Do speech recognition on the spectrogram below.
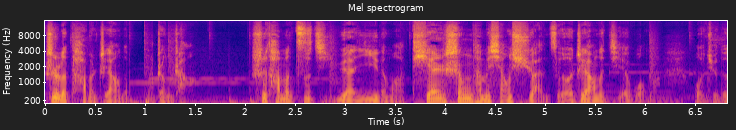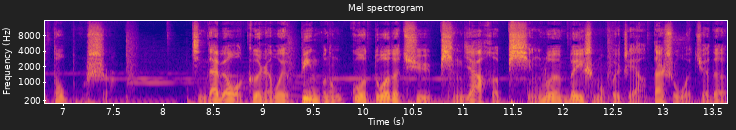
致了他们这样的不正常？是他们自己愿意的吗？天生他们想选择这样的结果吗？我觉得都不是。仅代表我个人，我也并不能过多的去评价和评论为什么会这样。但是我觉得，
